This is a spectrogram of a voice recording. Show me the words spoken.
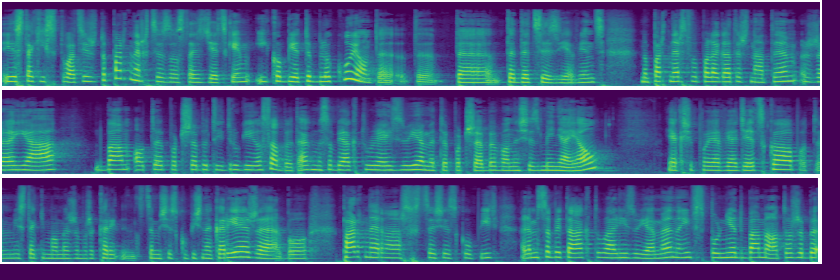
jest takich sytuacji, że to partner chce zostać z dzieckiem i kobiety blokują te, te, te, te decyzje, więc no partnerstwo polega też na tym, że ja dbam o te potrzeby tej drugiej osoby, tak? My sobie aktualizujemy te potrzeby, bo one się zmieniają. Jak się pojawia dziecko, potem jest taki moment, że może chcemy się skupić na karierze, albo partner nasz chce się skupić, ale my sobie to aktualizujemy, no i wspólnie dbamy o to, żeby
